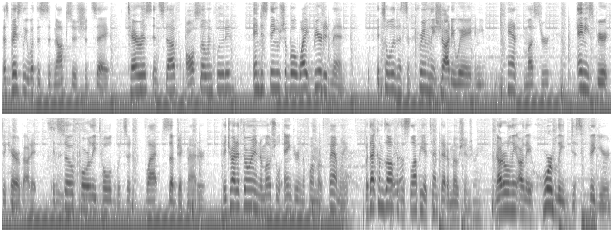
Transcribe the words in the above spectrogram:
That's basically what this synopsis should say. Terrorists and stuff also included indistinguishable white bearded men. It's told in a supremely shoddy way, and you can't muster any spirit to care about it. It's so poorly told with such flat subject matter. They try to throw in an emotional anchor in the form of family, but that comes off as a sloppy attempt at emotion. Not only are they horribly disfigured,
